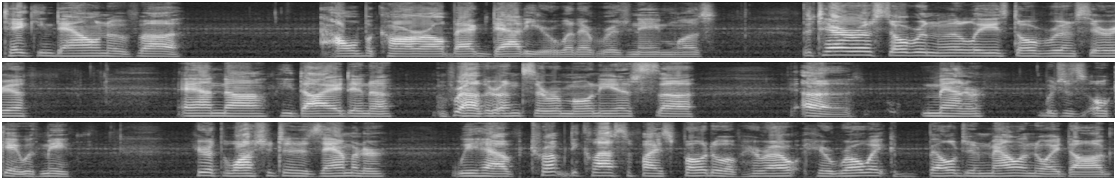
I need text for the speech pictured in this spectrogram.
taking down of uh, al-Bakr al-Baghdadi or whatever his name was. The terrorist over in the Middle East, over in Syria, and uh, he died in a rather unceremonious uh, uh, manner, which is okay with me. Here at the Washington Examiner, we have Trump declassifies photo of hero heroic Belgian Malinois dog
